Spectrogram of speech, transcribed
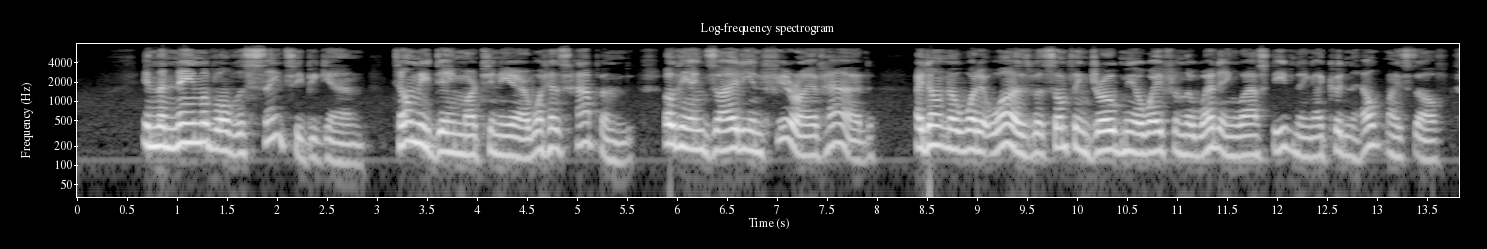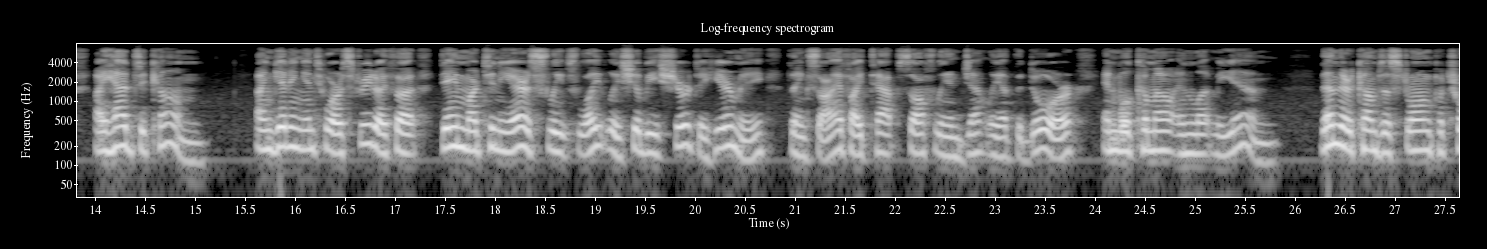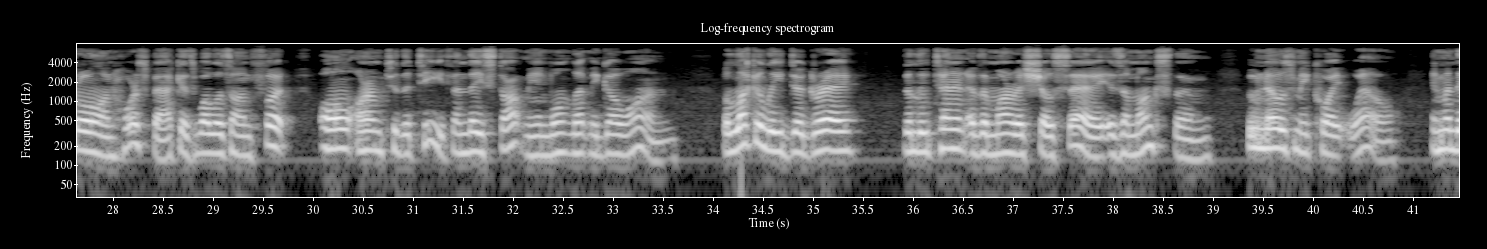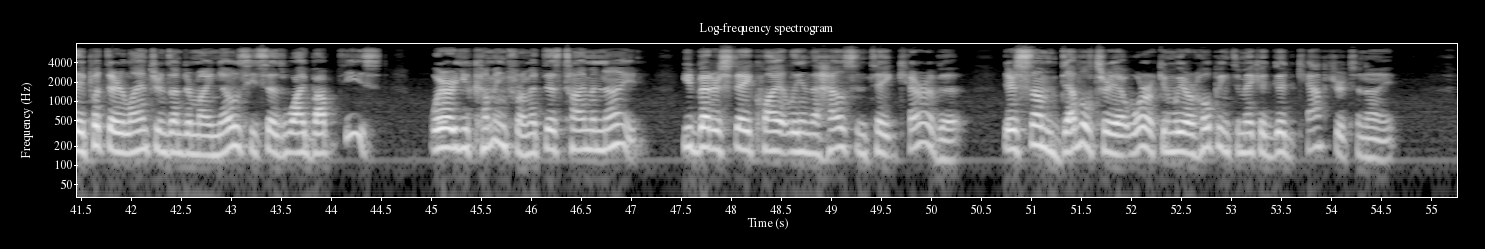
"In the name of all the saints," he began, "tell me, Dame Martinière, what has happened? Oh, the anxiety and fear I have had! I don't know what it was, but something drove me away from the wedding last evening. I couldn't help myself. I had to come. On getting into our street I thought, * Dame Martiniere sleeps lightly, she'll be sure to hear me,' thinks I, if I tap softly and gently at the door, and will come out and let me in. Then there comes a strong patrol on horseback as well as on foot, all armed to the teeth, and they stop me and won't let me go on. But luckily Desgrais, the lieutenant of the marechaussee, is amongst them, who knows me quite well; and when they put their lanterns under my nose, he says, ' Why, Baptiste, where are you coming from at this time o' night? You'd better stay quietly in the house and take care of it. There's some deviltry at work, and we are hoping to make a good capture to night.'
